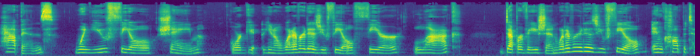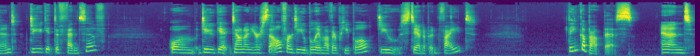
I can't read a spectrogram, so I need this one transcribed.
happens when you feel shame or you know whatever it is you feel, fear, lack, deprivation, whatever it is you feel, incompetent, do you get defensive? Um, do you get down on yourself or do you blame other people? Do you stand up and fight? Think about this. And,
